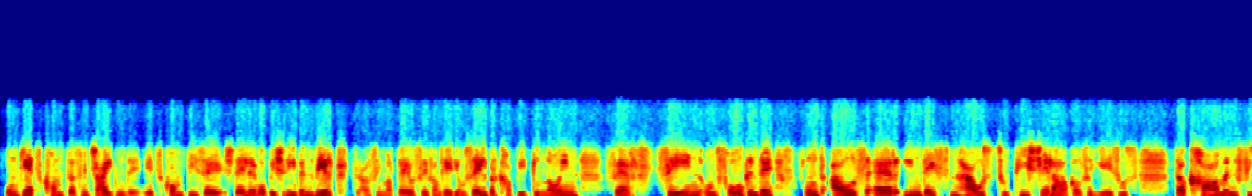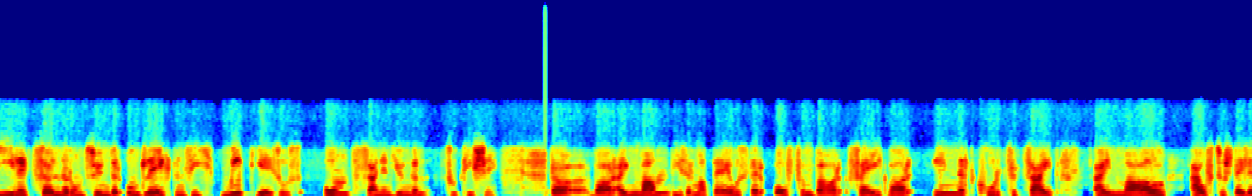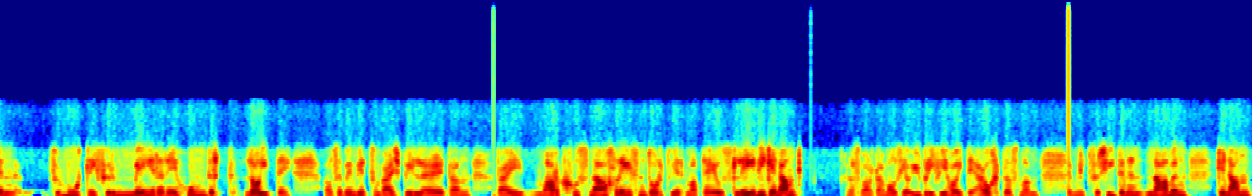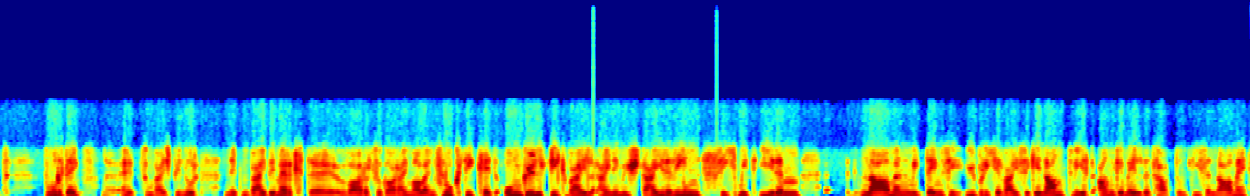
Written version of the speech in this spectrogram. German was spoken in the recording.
Und jetzt kommt das Entscheidende. Jetzt kommt diese Stelle, wo beschrieben wird, also im Matthäus-Evangelium selber, Kapitel 9, Vers 10 und folgende. Und als er in dessen Haus zu Tische lag, also Jesus, da kamen viele Zöllner und Sünder und legten sich mit Jesus und seinen Jüngern zu Tische. Da war ein Mann, dieser Matthäus, der offenbar fähig war, innerhalb kurzer Zeit ein Mahl aufzustellen, vermutlich für mehrere hundert Leute. Also wenn wir zum Beispiel äh, dann bei Markus nachlesen, dort wird Matthäus Levi genannt. Das war damals ja üblich wie heute auch, dass man mit verschiedenen Namen genannt wurde. Äh, zum Beispiel nur nebenbei bemerkt, äh, war sogar einmal ein Flugticket ungültig, weil eine Mysteirerin sich mit ihrem Namen, mit dem sie üblicherweise genannt wird, angemeldet hat. Und dieser Name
